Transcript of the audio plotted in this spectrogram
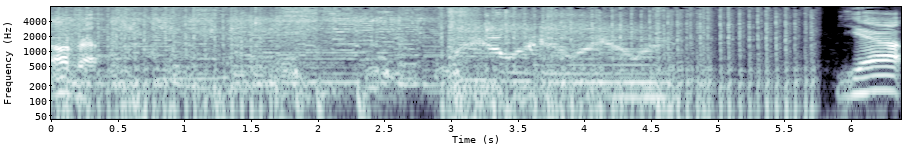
Oh crap. Yeah.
